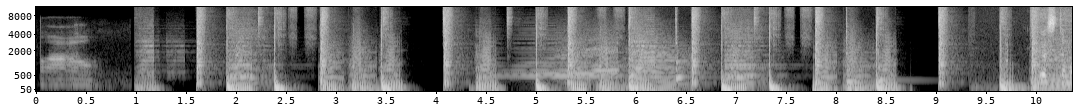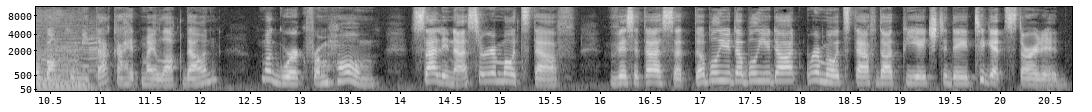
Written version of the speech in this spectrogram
Wow. Gusto mo bang kumita kahit may lockdown? Mag-work from home. Sali na sa remote staff. Visit us at www.remotestaff.ph today to get started.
